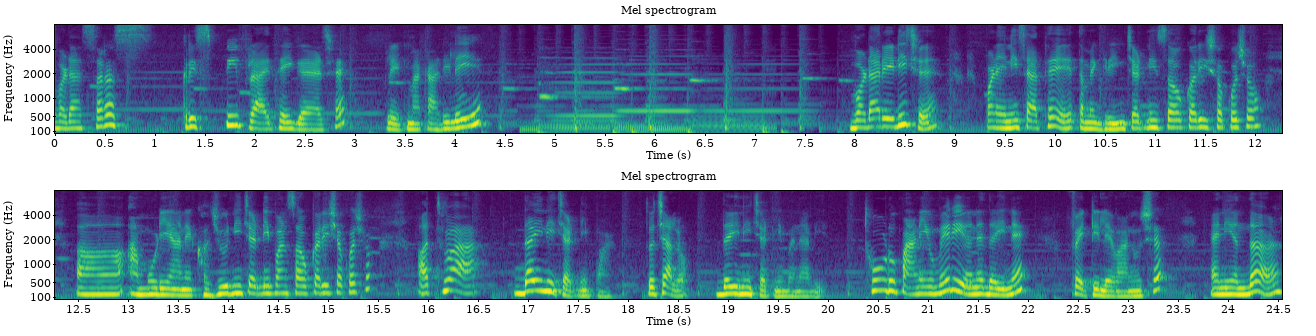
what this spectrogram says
વડા સરસ ક્રિસ્પી ફ્રાય થઈ ગયા છે. પ્લેટમાં કાઢી લઈએ. વડા રેડી છે, પણ એની સાથે તમે ગ્રીન ચટણી સર્વ કરી શકો છો. આંબોડિયા અને ખજૂરની ચટણી પણ સર્વ કરી શકો છો. અથવા દહીંની ચટણી પણ. તો ચાલો, દહીંની ચટણી બનાવીએ. થોડું પાણી ઉમેરી અને દહીંને ફેટી લેવાનું છે. એની અંદર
